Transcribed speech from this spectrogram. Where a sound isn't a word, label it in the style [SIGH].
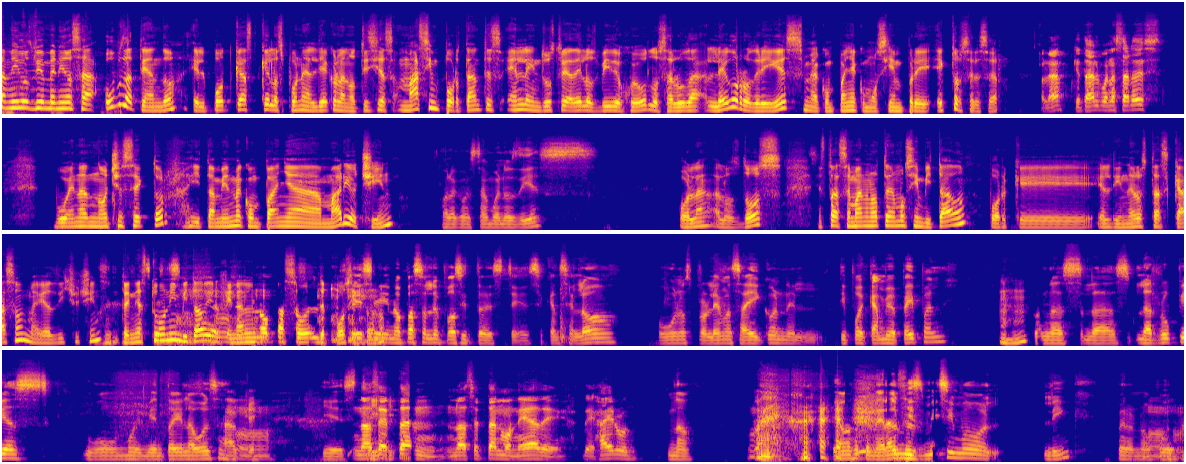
¿Qué tal amigos? Bienvenidos a Updateando, el podcast que los pone al día con las noticias más importantes en la industria de los videojuegos. Los saluda Lego Rodríguez, me acompaña como siempre Héctor Cerecer. Hola, ¿qué tal? Buenas tardes. Buenas noches Héctor, y también me acompaña Mario Chin. Hola, ¿cómo están? Buenos días. Hola a los dos. Esta semana no tenemos invitado porque el dinero está escaso, me habías dicho, Chin. Tenías tú un invitado y al final no pasó el depósito. Sí, sí, ¿no? pasó el depósito. Este, se canceló. Hubo unos problemas ahí con el tipo de cambio de PayPal. Con las, las, las, rupias. Hubo un movimiento ahí en la bolsa. Ah, mm. este, no, aceptan, no aceptan moneda de, de Hyrule. No. [LAUGHS] vamos a tener al mismísimo Link pero no pudo.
